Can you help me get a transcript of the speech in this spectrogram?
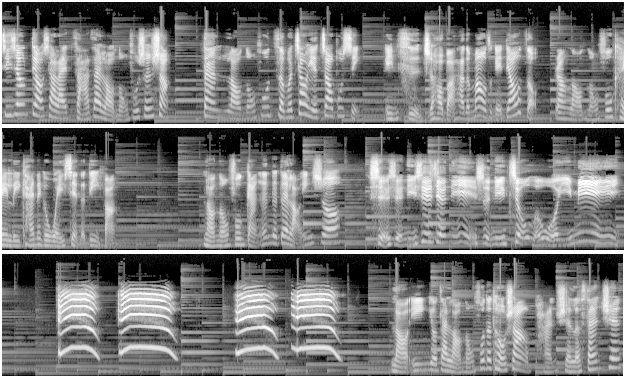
即将掉下来砸在老农夫身上，但老农夫怎么叫也叫不醒。因此，只好把他的帽子给叼走，让老农夫可以离开那个危险的地方。老农夫感恩地对老鹰说：“谢谢你，谢谢你，是你救了我一命。”老鹰又在老农夫的头上盘旋了三圈，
